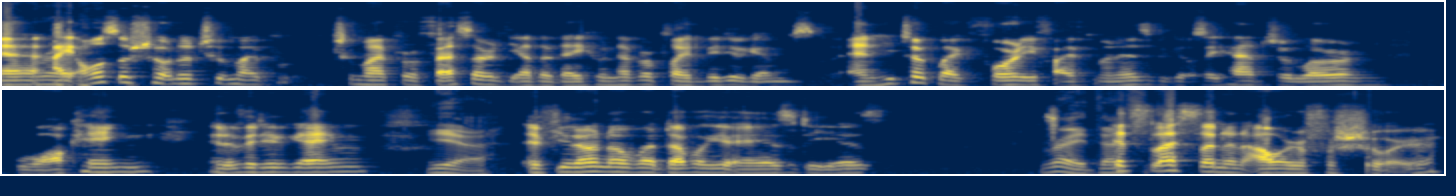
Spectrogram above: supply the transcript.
Uh, right. I also showed it to my to my professor the other day who never played video games, and he took like 45 minutes because he had to learn walking in a video game. Yeah. If you don't know what WASD is, right, that's... it's less than an hour for sure.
